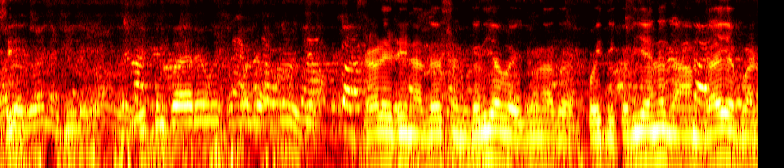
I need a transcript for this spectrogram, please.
બહુ મજા હોય ને બીજું વિપુલભાઈ હારે હોય તો મજા આવે રળેટીના દર્શન કર્યા ભાઈ જુનાગઢ કોઈથી કર્યા નથી, આમ જાય પણ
